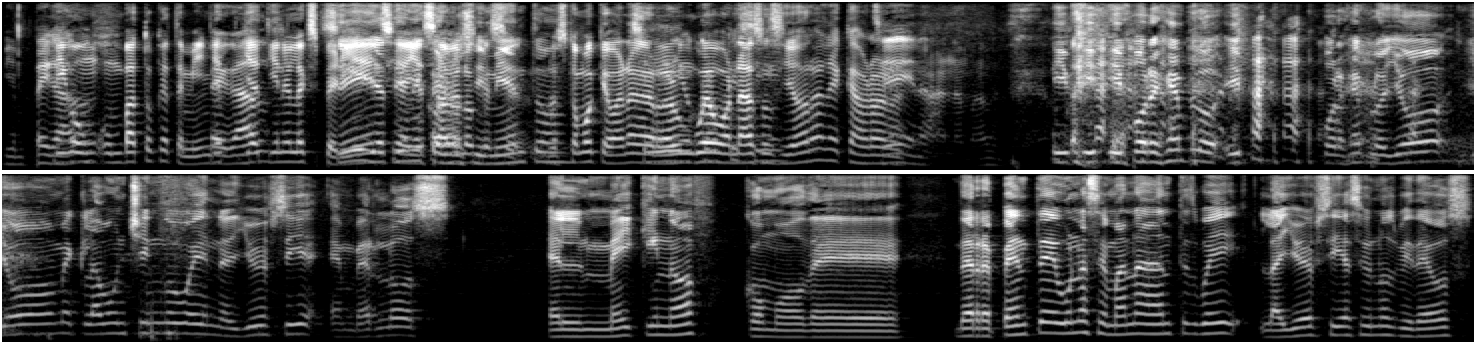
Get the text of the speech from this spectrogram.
Bien pegado. Digo, un, un vato que también ya, ya tiene la experiencia, Sí, ya tiene sabe lo que se-. No es como que van a agarrar un huevonazo que sí. y órale, cabrón. Sí, no, no. Y, y- y por ejemplo, y, por ejemplo, yo, yo me clavo un chingo, güey, en el UFC en ver los el making of como de de repente una semana antes, güey, la UFC hace unos videos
